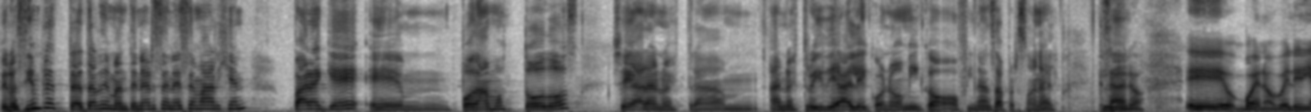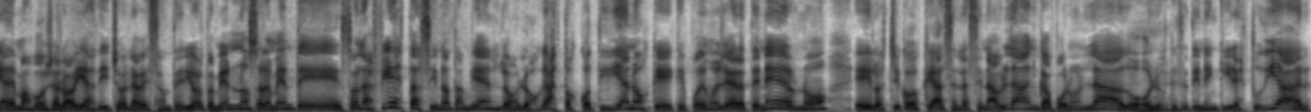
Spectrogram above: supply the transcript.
pero siempre tratar de mantenerse en ese margen para que em, podamos todos llegar a nuestra mm, a nuestro ideal económico o finanza personal. ¿Sí? Claro. Eh, bueno, Belén, y además vos ya lo habías dicho la vez anterior también, no solamente son las fiestas, sino también los, los gastos cotidianos que, que podemos llegar a tener, ¿no? Eh, los chicos que hacen la cena blanca, por un lado, o los que se tienen que ir a estudiar,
